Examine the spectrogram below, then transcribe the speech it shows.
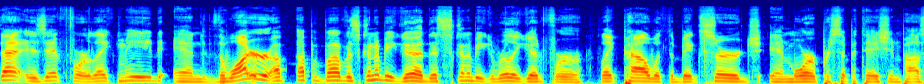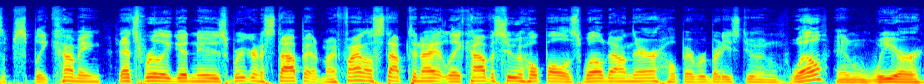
that is it for Lake Mead. And the water up, up above is going to be good. This is going to be really good for Lake Powell with the big surge and more precipitation possibly coming. That's really good news. We're going to stop at my final stop tonight Lake Havasu. Hope all is well down there. Hope everybody's doing well. And we are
